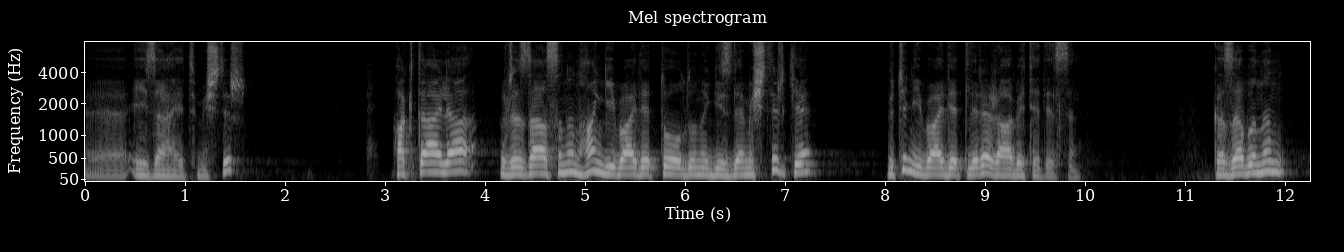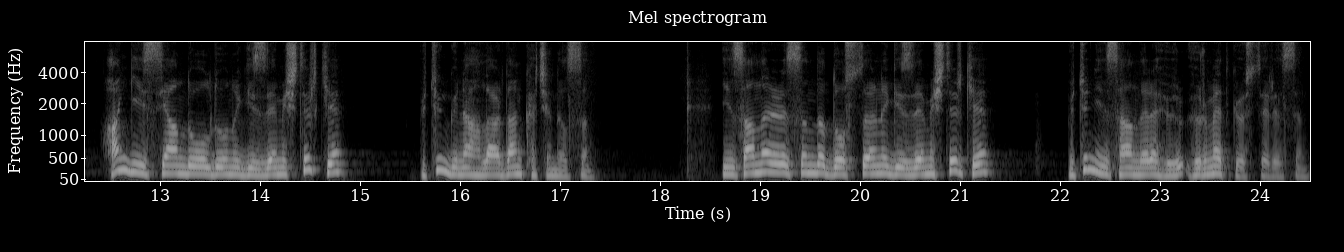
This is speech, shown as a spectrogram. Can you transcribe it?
e, izah etmiştir. Hak Teala rızasının hangi ibadette olduğunu gizlemiştir ki bütün ibadetlere rağbet edilsin. Gazabının hangi isyanda olduğunu gizlemiştir ki bütün günahlardan kaçınılsın. İnsanlar arasında dostlarını gizlemiştir ki bütün insanlara hür- hürmet gösterilsin.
